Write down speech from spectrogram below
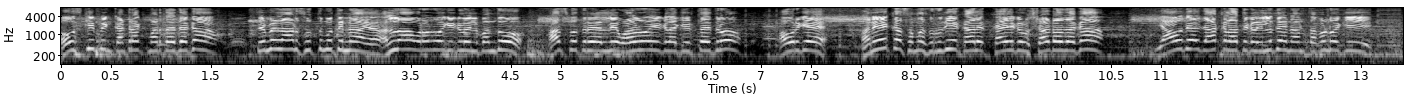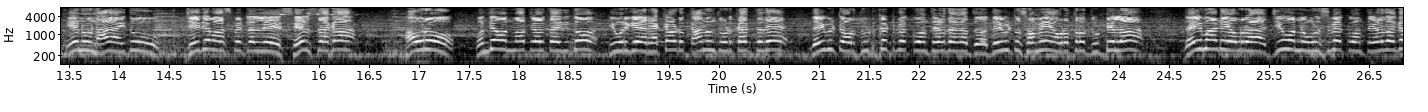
ಹೌಸ್ ಕೀಪಿಂಗ್ ಕಾಂಟ್ರಾಕ್ಟ್ ಮಾಡ್ತಾ ಇದ್ದಾಗ ತಮಿಳುನಾಡು ಸುತ್ತಮುತ್ತಿನ ಎಲ್ಲ ಹೊರರೋಗಿಗಳು ಇಲ್ಲಿ ಬಂದು ಆಸ್ಪತ್ರೆಯಲ್ಲಿ ಒಳರೋಗಿಗಳಾಗಿ ಇರ್ತಾಯಿದ್ರು ಅವರಿಗೆ ಅನೇಕ ಸಮಸ್ಯೆ, ಹೃದಯ ಕಾಯಿಲೆ ಕಾಯಿಲೆಗಳು ಸ್ಟಾರ್ಟ್ ಆದಾಗ ಯಾವುದೇ ದಾಖಲಾತಿಗಳು ಇಲ್ಲದೆ ನಾನು ತಗೊಂಡೋಗಿ ಏನು ನಾ ಇದು ಜಯದೇವ್ ಹಾಸ್ಪಿಟ್ಲಲ್ಲಿ ಸೇರಿಸಿದಾಗ ಅವರು ಒಂದೇ ಒಂದು ಮಾತು ಹೇಳ್ತಾ ಇದ್ದಿದ್ದು, ಇವರಿಗೆ ರೆಕಾರ್ಡು ಕಾನೂನು ತೊಡಕಾಗ್ತದೆ ದಯವಿಟ್ಟು ಅವ್ರು ದುಡ್ಡು ಕಟ್ಟಬೇಕು ಅಂತ ಹೇಳಿದಾಗ ದಯವಿಟ್ಟು ಸ್ವಾಮಿ, ಅವ್ರ ಹತ್ರ ದುಡ್ಡಿಲ್ಲ. ದಯಮಾಡಿ ಅವರ ಜೀವನ ಉಳಿಸ್ಬೇಕು ಅಂತ ಹೇಳಿದಾಗ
